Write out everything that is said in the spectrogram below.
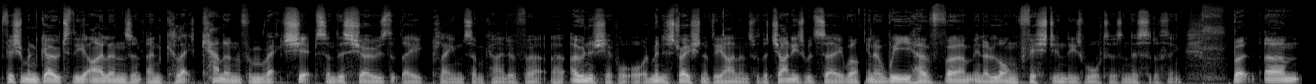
fishermen go to the islands and, and, collect cannon from wrecked ships, and this shows that they claimed some kind of uh, uh, ownership or, or, administration of the islands. Where the Chinese would say, well, you know, we have um, you know long fished in these waters and this sort of thing, but um,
